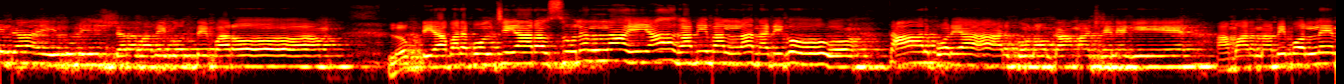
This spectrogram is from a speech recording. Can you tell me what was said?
এটাই তুমি ইষ্টানা ভাবে করতে পারো। লোকটি আবার বলছি আর ইয়া হাবিবাল্লাহ নবী গো, তারপরে আর কোনো কাম আছে নাকি? আমার নবী বললেন,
